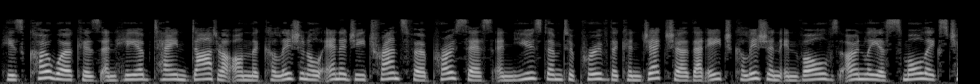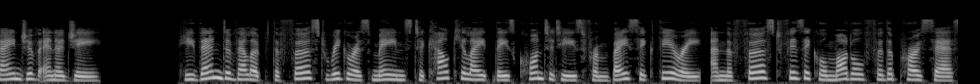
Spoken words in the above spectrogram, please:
His co-workers and he obtained data on the collisional energy transfer process and used them to prove the conjecture that each collision involves only a small exchange of energy. He then developed the first rigorous means to calculate these quantities from basic theory, and the first physical model for the process.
